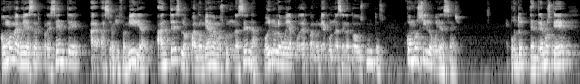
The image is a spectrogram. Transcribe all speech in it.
¿Cómo me voy a hacer presente hacia mi familia? Antes lo palomeábamos con una cena, hoy no lo voy a poder palomear con una cena todos juntos. ¿Cómo sí lo voy a hacer? Tendremos que,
